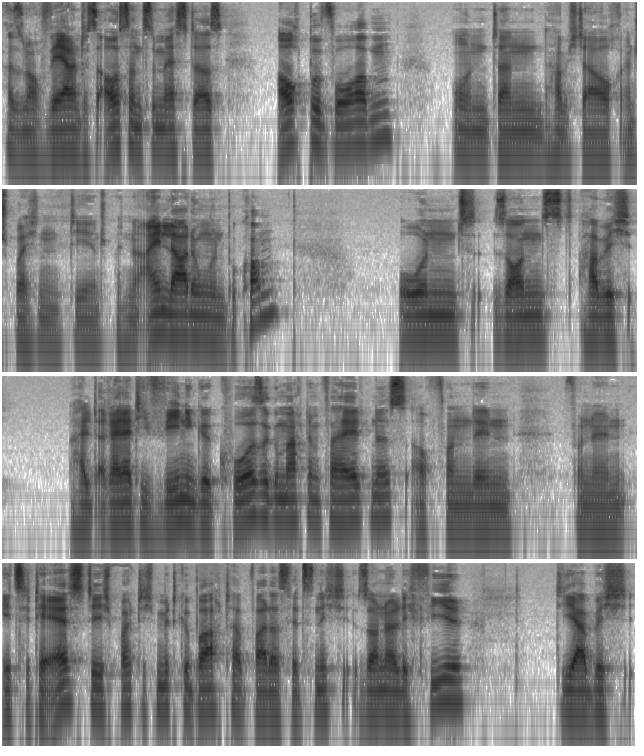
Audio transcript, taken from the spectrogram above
also noch während des Auslandssemesters, auch beworben und dann habe ich da auch entsprechend die entsprechenden Einladungen bekommen. Und sonst habe ich halt relativ wenige Kurse gemacht im Verhältnis, auch von den von den ECTS, die ich praktisch mitgebracht habe, war das jetzt nicht sonderlich viel. Die habe ich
